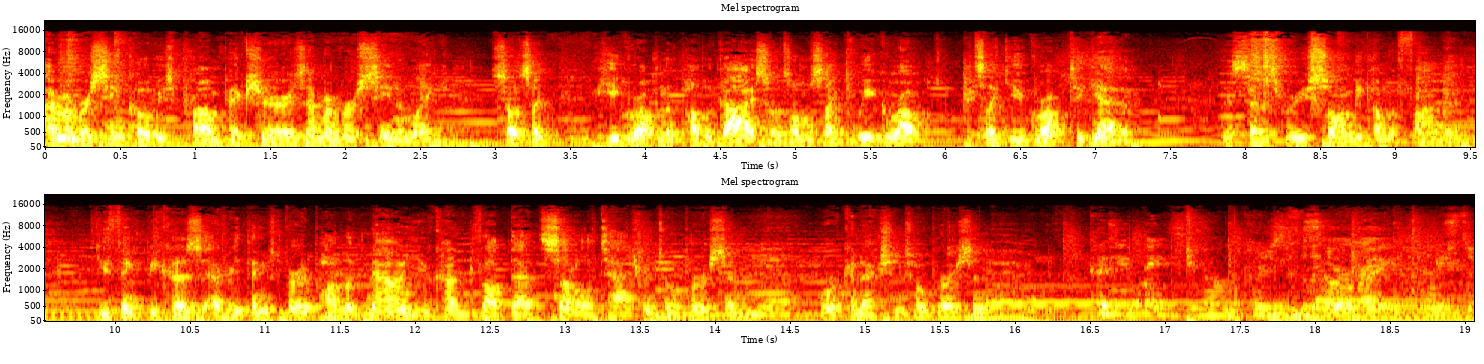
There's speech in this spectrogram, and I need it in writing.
I remember seeing Kobe's prom pictures. I remember seeing him like. So it's like he grew up in the public eye. So it's almost like we grew up. It's like you grew up together, in a sense where you saw him become a father. Do you think because everything's very public now, you kind of develop that subtle attachment to a person Yeah. or connection to a person? Because you think you know the Because you person feel like so you're like right close.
